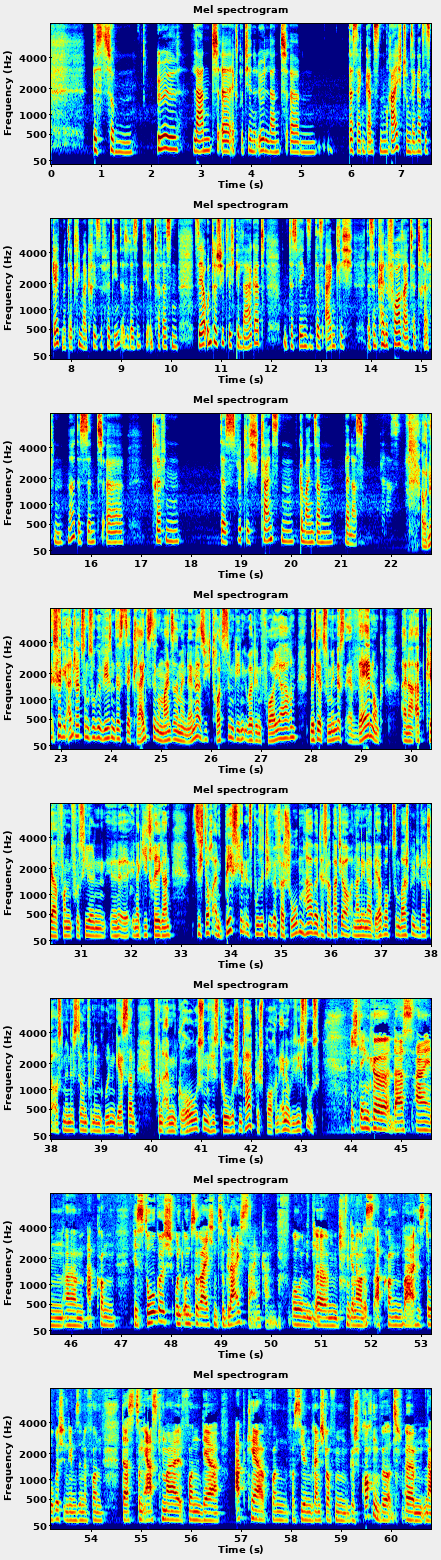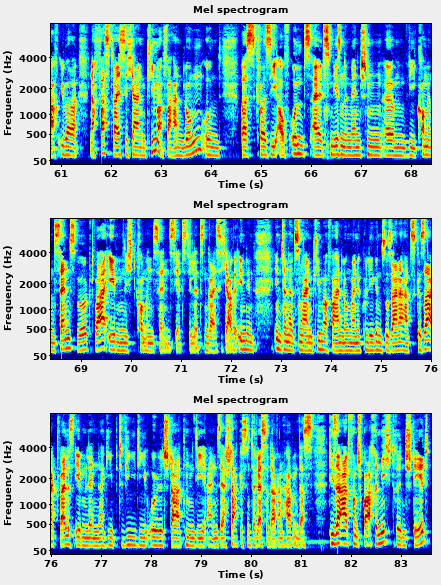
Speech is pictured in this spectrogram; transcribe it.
bis zum Ölland, äh, exportierenden Ölland, ähm, das seinen ganzen Reichtum, sein ganzes Geld mit der Klimakrise verdient. Also da sind die Interessen sehr unterschiedlich gelagert und deswegen sind das eigentlich, das sind keine Vorreitertreffen, ne? das sind äh, Treffen des wirklich kleinsten gemeinsamen Nenners. Aber nun ist ja die Einschätzung so gewesen, dass der kleinste gemeinsame Nenner sich trotzdem gegenüber den Vorjahren mit der zumindest Erwähnung einer Abkehr von fossilen äh, Energieträgern sich doch ein bisschen ins Positive verschoben habe. Deshalb hat ja auch Annalena Baerbock zum Beispiel, die deutsche Außenministerin von den Grünen, gestern von einem großen historischen Tag gesprochen. Enno, wie siehst du es? Ich denke, dass ein ähm, Abkommen historisch und unzureichend zugleich sein kann. Und ähm, genau, das Abkommen war historisch in dem Sinne von, dass zum ersten Mal von der Abkehr von fossilen Brennstoffen gesprochen wird, ähm, nach über, nach fast 30 Jahren Klimaverhandlungen und was quasi auf uns als lesende Menschen ähm, wie Common Sense wirkt, war eben nicht Common Sense jetzt die letzten 30 Jahre in den internationalen Klimaverhandlungen. Meine Kollegin Susanne hat es gesagt, weil es eben Länder gibt wie die Ölstaaten, die ein sehr starkes Interesse daran haben, dass diese Art von Sprache nicht drin steht.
